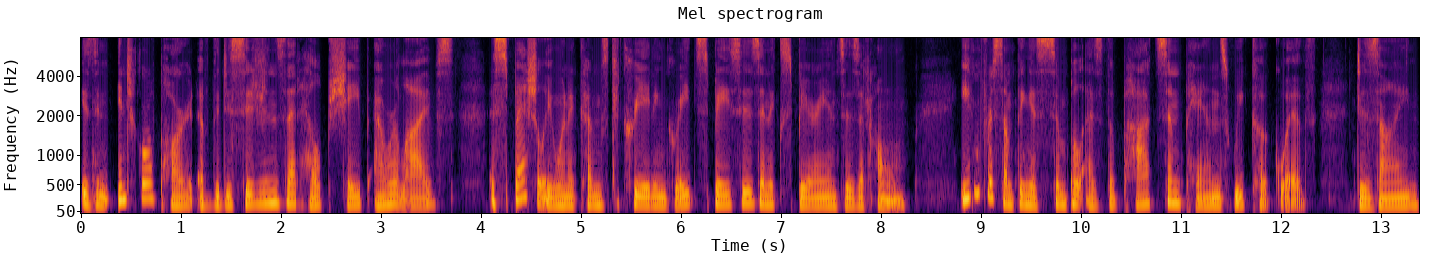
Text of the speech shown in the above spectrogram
is an integral part of the decisions that help shape our lives, especially when it comes to creating great spaces and experiences at home. Even for something as simple as the pots and pans we cook with, design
